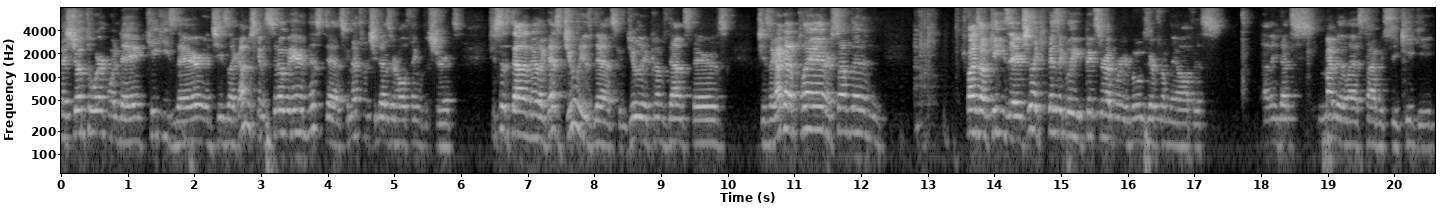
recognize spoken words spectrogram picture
I show up to work one day. Kiki's there, and she's like, "I'm just gonna sit over here in this desk," and that's when she does her whole thing with the shirts. She sits down and they're like, "That's Julia's desk," and Julia comes downstairs. She's like, "I got a plan or something," and she finds out Kiki's there. She like physically picks her up and removes her from the office. I think that's might be the last time we see Kiki.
